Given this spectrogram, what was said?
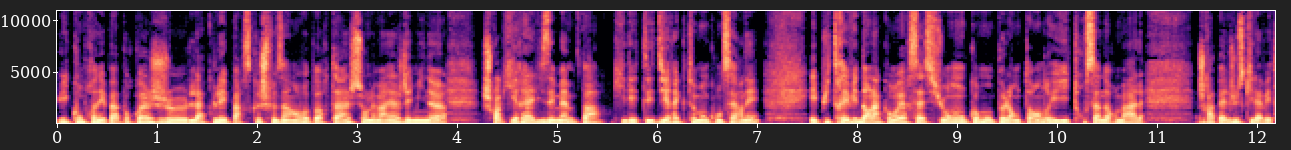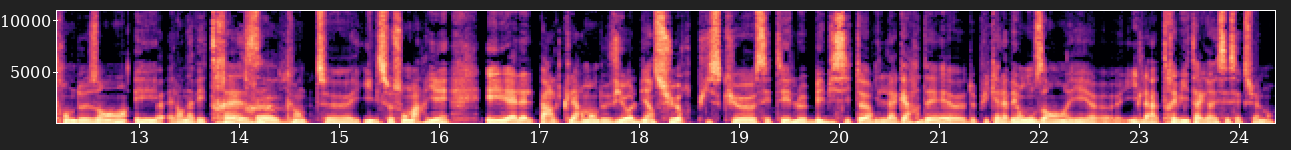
Il comprenait pas pourquoi je l'appelais parce que je faisais un reportage sur le mariage des mineurs. Je crois qu'il réalisait même pas qu'il était directement concerné. Et puis très vite dans la conversation, comme on peut l'entendre, il trouve ça normal. Je rappelle juste qu'il avait 32 ans et elle en avait 13, quand euh, ils se sont mariés. Et elle, elle parle clairement de viol, bien sûr, puisque c'était le babysitter. Il la gardait euh, depuis qu'elle avait 11 ans et euh, il a très vite agressé sexuellement.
